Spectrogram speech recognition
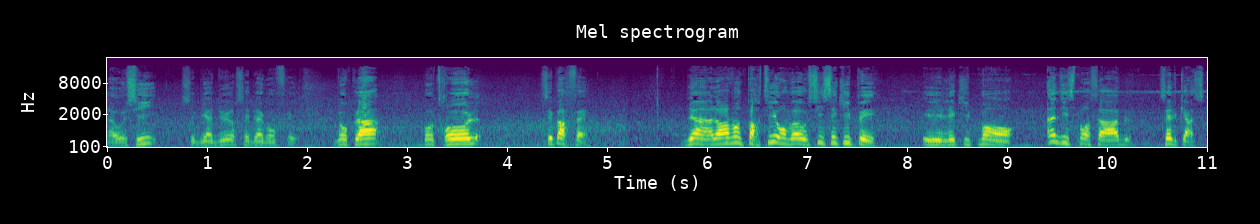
Là aussi, c'est bien dur, c'est bien gonflé. Donc là, contrôle, c'est parfait. Bien, alors avant de partir, on va aussi s'équiper. Et l'équipement indispensable, c'est le casque.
